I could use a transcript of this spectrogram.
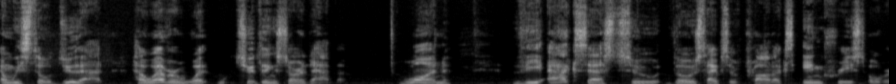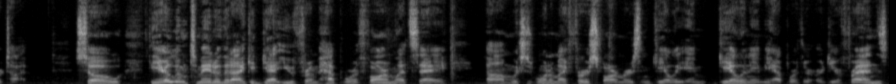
And we still do that. However, what two things started to happen. One, the access to those types of products increased over time. So the heirloom tomato that I could get you from Hepworth Farm, let's say, um, which is one of my first farmers, and Gail, Gail and Amy Hepworth are, are, dear friends,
